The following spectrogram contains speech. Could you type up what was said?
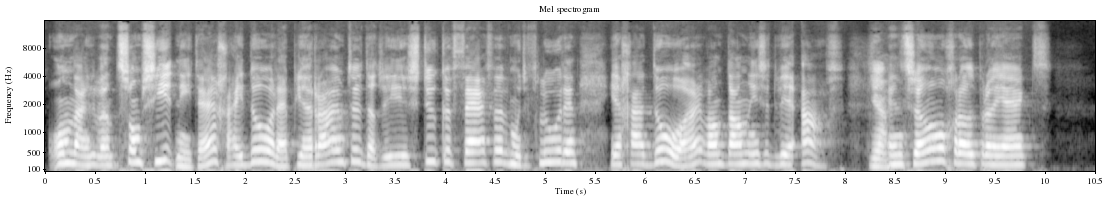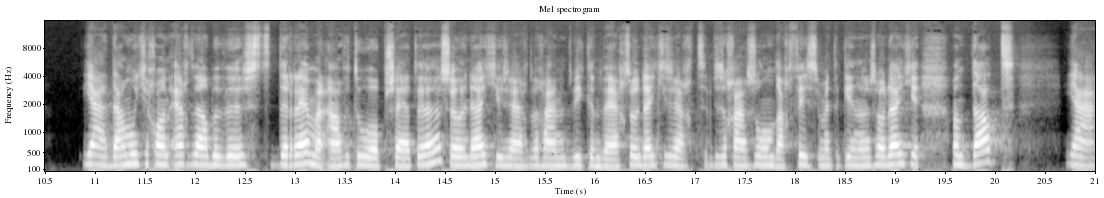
ondanks, want soms zie je het niet, hè. Ga je door, heb je een ruimte, dat wil je stukken verven, we moeten vloeren. Je gaat door, want dan is het weer af. Ja. En zo'n groot project, ja, daar moet je gewoon echt wel bewust de remmer af en toe op zetten. Zodat je zegt, we gaan het weekend weg. Zodat je zegt, we gaan zondag vissen met de kinderen. Zodat je, want dat, ja,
